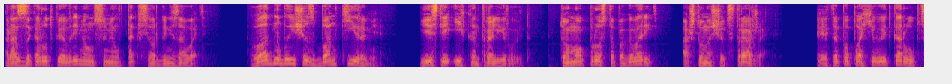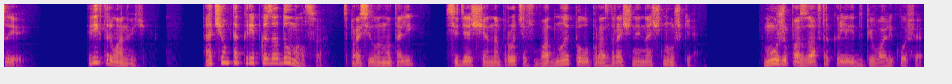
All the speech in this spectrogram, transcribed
раз за короткое время он сумел так все организовать. Ладно бы еще с банкирами. Если их контролируют, то мог просто поговорить. А что насчет стражи? Это попахивает коррупцией. Виктор Иванович, о чем так крепко задумался? Спросила Натали, сидящая напротив в одной полупрозрачной ночнушке. Мы уже позавтракали и допивали кофе.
